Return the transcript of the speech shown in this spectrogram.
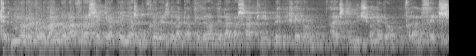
Termino recordando la frase que aquellas mujeres de la catedral de Nagasaki le dijeron a este misionero francés,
